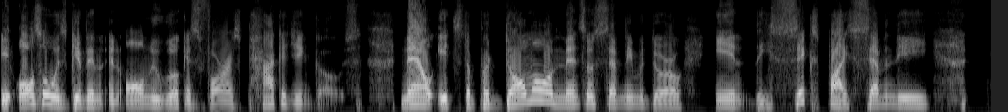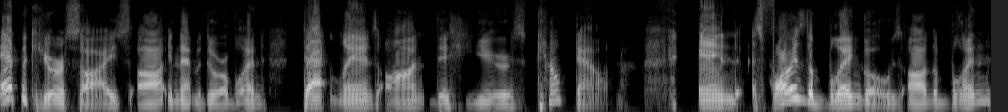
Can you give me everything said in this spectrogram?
It also was given an all new look as far as packaging goes. Now, it's the Perdomo Inmenso 70 Maduro in the 6 by 70 Epicure size uh, in that Maduro blend that lands on this year's countdown. And as far as the blend goes, uh, the blend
